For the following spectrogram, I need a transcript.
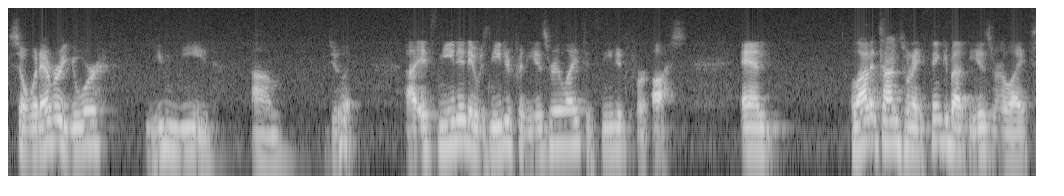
So whatever you're, you need, um, do it. Uh, it's needed. It was needed for the Israelites. It's needed for us. And a lot of times when I think about the Israelites,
